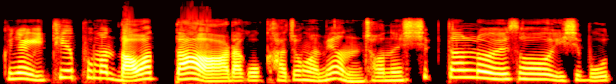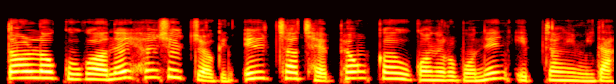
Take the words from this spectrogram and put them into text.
그냥 ETF만 나왔다라고 가정하면 저는 10달러에서 25달러 구간을 현실적인 1차 재평가 구간으로 보는 입장입니다.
